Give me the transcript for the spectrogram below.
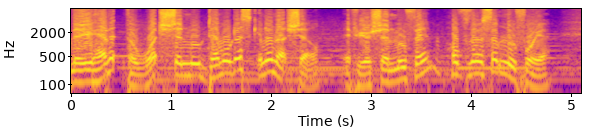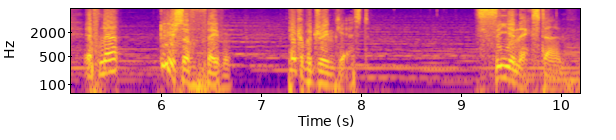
And there you have it, the What Shenmue demo disc in a nutshell. If you're a Shenmue fan, hopefully there's something new for you. If not, do yourself a favor. Pick up a Dreamcast. See you next time.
